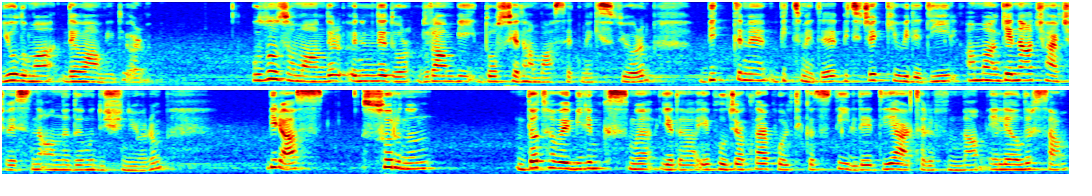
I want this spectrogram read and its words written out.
yoluma devam ediyorum. Uzun zamandır önümde dur- duran bir dosyadan bahsetmek istiyorum. Bitti mi? Bitmedi. Bitecek gibi de değil ama genel çerçevesini anladığımı düşünüyorum. Biraz sorunun data ve bilim kısmı ya da yapılacaklar politikası değil de diğer tarafından ele alırsam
